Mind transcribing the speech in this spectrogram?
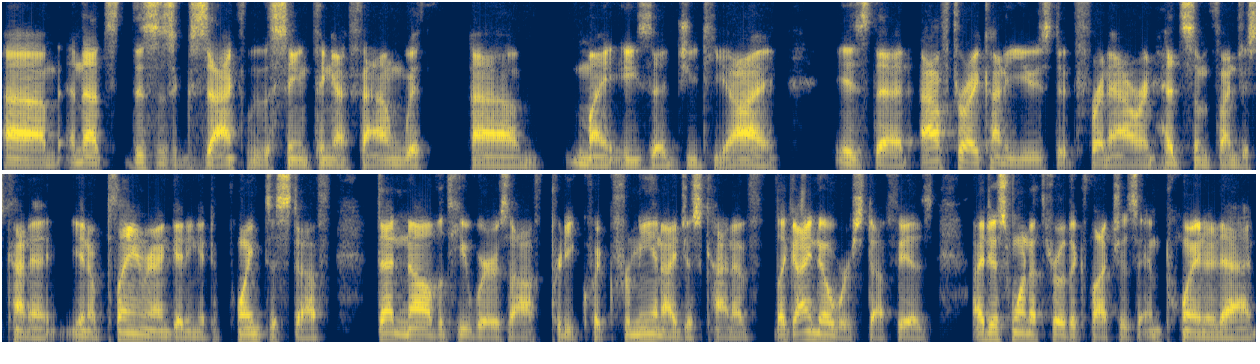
Um, and that's this is exactly the same thing I found with um, my AZ GTI is that after I kind of used it for an hour and had some fun, just kind of, you know, playing around, getting it to point to stuff, that novelty wears off pretty quick for me. And I just kind of like, I know where stuff is. I just want to throw the clutches and point it at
